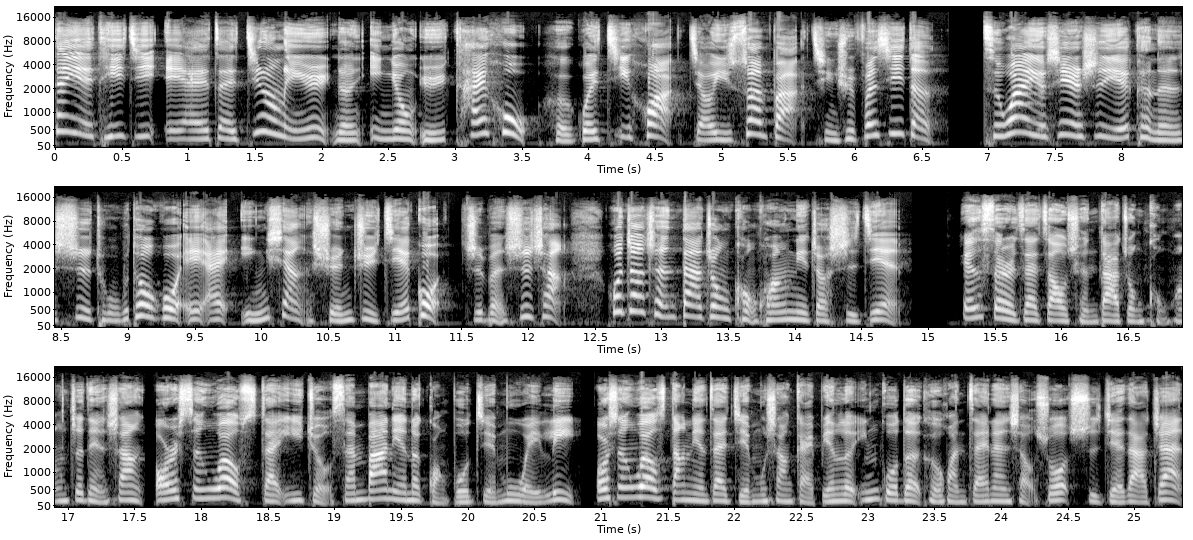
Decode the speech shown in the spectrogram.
但也提及 AI 在金融领域能应用于开户、合规计划、交易算法、情绪分析等。此外，有些人士也可能试图透过 AI 影响选举结果、资本市场，或造成大众恐慌捏造事件。Answer 在造成大众恐慌这点上，Orson Welles 在一九三八年的广播节目为例。Orson Welles 当年在节目上改编了英国的科幻灾难小说《世界大战》，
